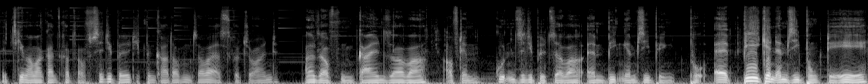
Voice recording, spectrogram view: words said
Jetzt gehen wir mal ganz kurz auf Citybuild. Ich bin gerade auf dem Server erst gejoint. Also auf einem geilen Server, auf dem guten Citybuild Server, ähm, beaconmc.de. Äh, beaconmc.de.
